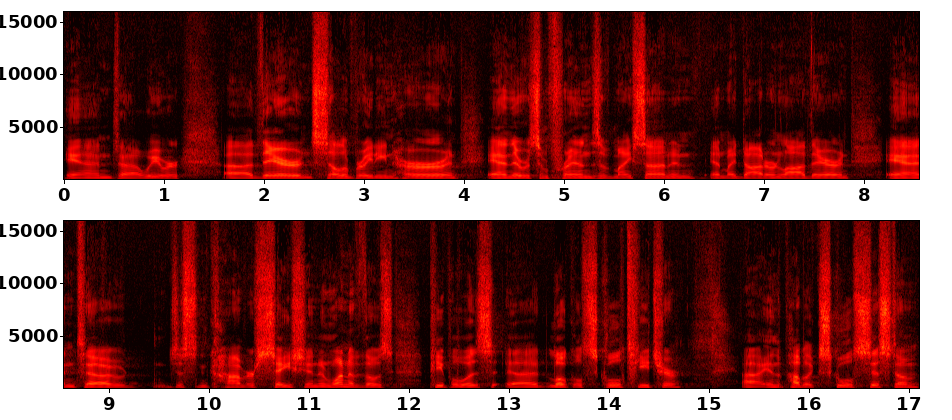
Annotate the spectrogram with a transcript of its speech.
and uh, we were uh, there and celebrating her, and, and there were some friends of my son and, and my daughter in law there, and, and uh, just in conversation. And one of those people was a local school teacher uh, in the public school system,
